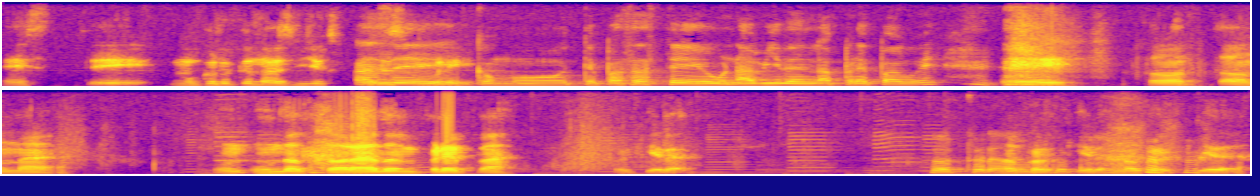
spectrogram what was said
este, me acuerdo que una vez yo Hace como te pasaste una vida en la prepa, güey. Ey, todo, una, un, doctorado en prepa, cualquiera. Doctorado. No cualquiera, no cualquiera.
